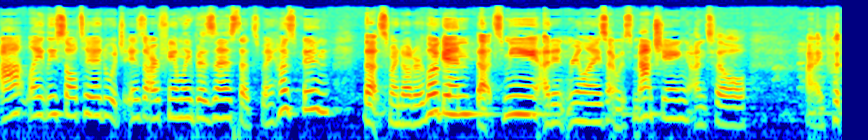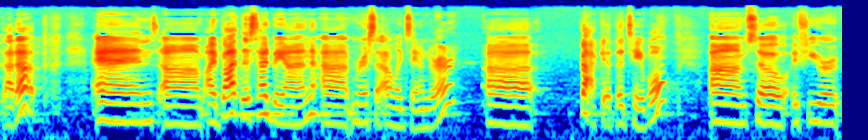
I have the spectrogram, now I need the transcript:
at Lightly Salted, which is our family business. That's my husband, that's my daughter Logan, that's me. I didn't realize I was matching until I put that up. And um, I bought this headband Marissa Alexandra. Uh, back at the table. Um, so if you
